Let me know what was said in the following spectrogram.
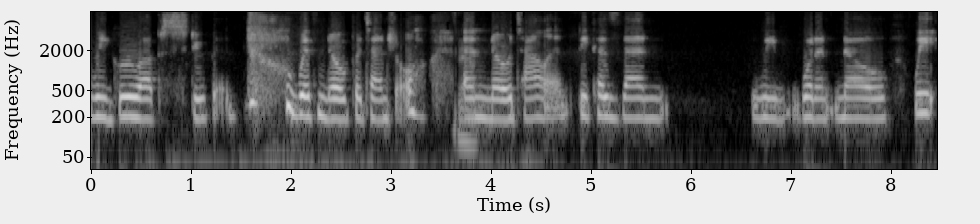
we grew up stupid with no potential Yeah. and no talent because then we wouldn't know. We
